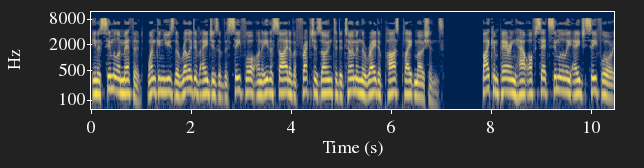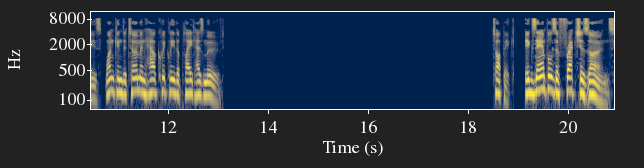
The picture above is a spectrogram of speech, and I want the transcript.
In a similar method, one can use the relative ages of the seafloor on either side of a fracture zone to determine the rate of past plate motions. By comparing how offset similarly aged seafloor is, one can determine how quickly the plate has moved. Examples of fracture zones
